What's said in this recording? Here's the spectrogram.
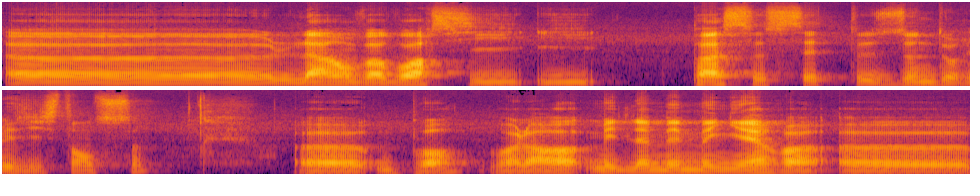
là, on va voir s'il passe cette zone de résistance. Euh, ou pas, voilà. Mais de la même manière, euh,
